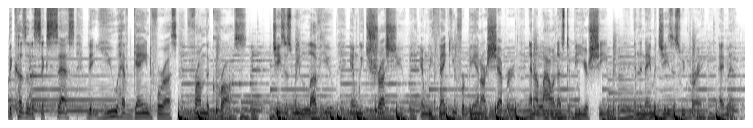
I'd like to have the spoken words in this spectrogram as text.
because of the success that you have gained for us from the cross. Jesus, we love you and we trust you, and we thank you for being our shepherd and allowing us to be your sheep. In the name of Jesus, we pray. Amen.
